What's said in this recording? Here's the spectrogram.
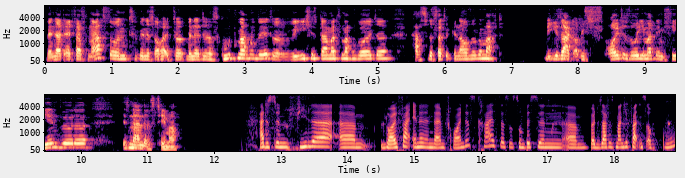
wenn du halt etwas machst und wenn es auch etwas, wenn du etwas gut machen willst, oder wie ich es damals machen wollte, hast du das halt genauso gemacht. Wie gesagt, ob ich es heute so jemandem empfehlen würde, ist ein anderes Thema. Hattest du denn viele ähm, LäuferInnen in deinem Freundeskreis? Das ist so ein bisschen, ähm, weil du sagtest, manche fanden es auch gut.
